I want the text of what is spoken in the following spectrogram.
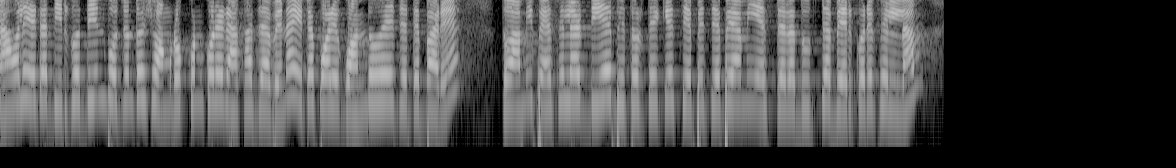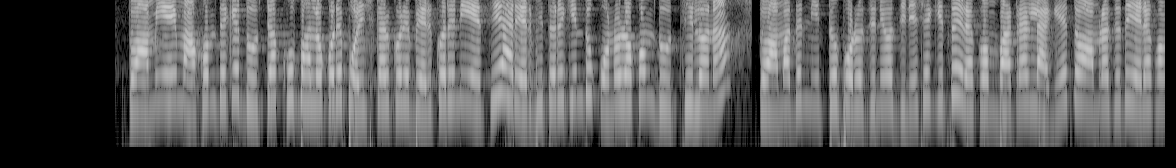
না হলে এটা দীর্ঘদিন পর্যন্ত সংরক্ষণ করে রাখা যাবে না, এটা পরে গন্ধ হয়ে যেতে পারে। তো আমি প্যাসেলার দিয়ে ভেতর থেকে চেপে চেপে আমি এক্সট্রা দুধটা বের করে ফেললাম। তো আমি এই মাখন থেকে দুধটা খুব ভালো করে পরিষ্কার করে বের করে নিয়েছি আর এর ভিতরে কিন্তু কোনো রকম দুধ ছিল না। তো আমাদের নিত্য প্রয়োজনীয় জিনিসে কিন্তু এরকম বাটার লাগে। তো আমরা যদি এরকম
